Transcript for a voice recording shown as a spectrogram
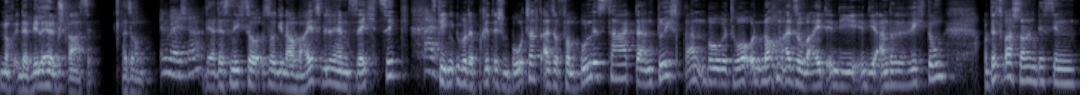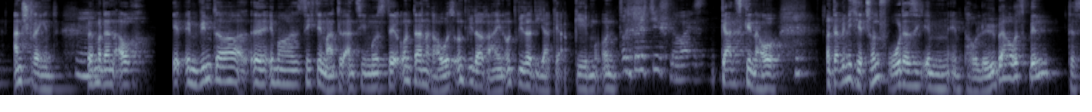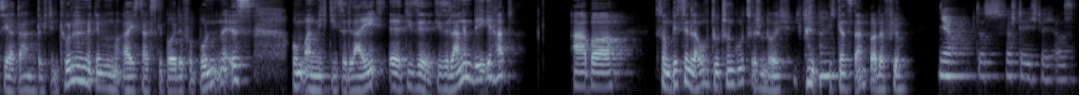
noch in der Wilhelmstraße. Also, In welcher? wer das nicht so, so genau weiß, Wilhelm 60 Ah, ist ja. gegenüber der britischen Botschaft, also vom Bundestag dann durchs Brandenburger Tor und nochmal so weit in die, in die andere Richtung. Und das war schon ein bisschen anstrengend, Hm. wenn man dann auch im Winter äh, immer sich den Mantel anziehen musste und dann raus und wieder rein und wieder die Jacke abgeben und Und durch die Schleusen. ganz genau. Und da bin ich jetzt schon froh, dass ich im, im Paul-Löbe-Haus bin, das ja dann durch den Tunnel mit dem Reichstagsgebäude verbunden ist und man nicht diese, Lei äh, diese, diese langen Wege hat. Aber so ein bisschen laufen tut schon gut zwischendurch. Ich bin Mhm. eigentlich ganz dankbar dafür. Ja, das verstehe ich durchaus.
